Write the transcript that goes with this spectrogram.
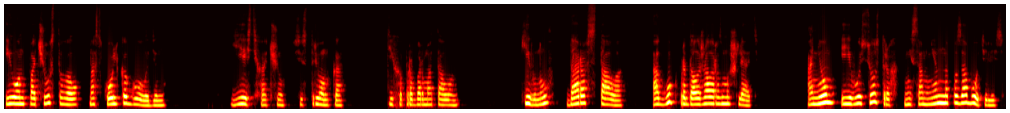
и он почувствовал, насколько голоден. «Есть хочу, сестренка», – тихо пробормотал он. Кивнув, Дара встала, а Гук продолжал размышлять. О нем и его сестрах, несомненно, позаботились.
